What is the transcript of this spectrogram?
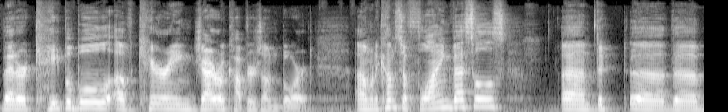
that are capable of carrying gyrocopters on board. Um, when it comes to flying vessels, um, the uh, the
